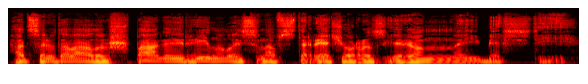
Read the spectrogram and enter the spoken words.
отсалютовала шпагой и ринулась навстречу разъяренной бестии.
